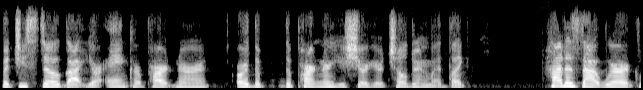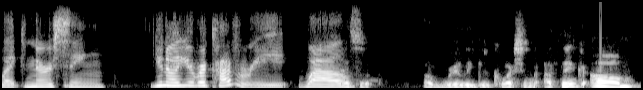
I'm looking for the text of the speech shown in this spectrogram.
but you still got your anchor partner or the the partner you share your children with. Like how does that work? Like nursing, you know, your recovery while that's a, a really good question. I think um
